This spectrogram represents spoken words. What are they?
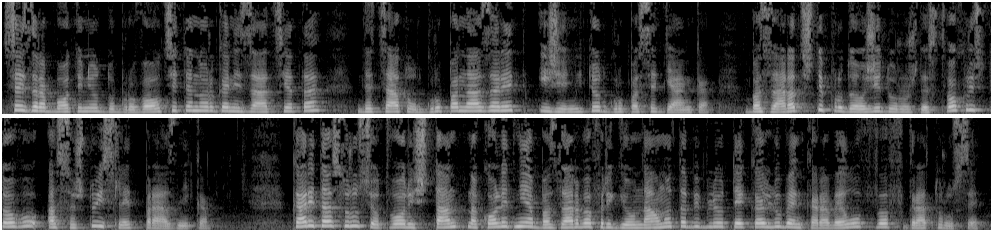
са изработени от доброволците на организацията, децата от група Назарет и жените от група Седянка. Базарът ще продължи до Рождество Христово, а също и след празника. Каритас Руси отвори штант на коледния базар в регионалната библиотека Любен Каравелов в град Русе –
